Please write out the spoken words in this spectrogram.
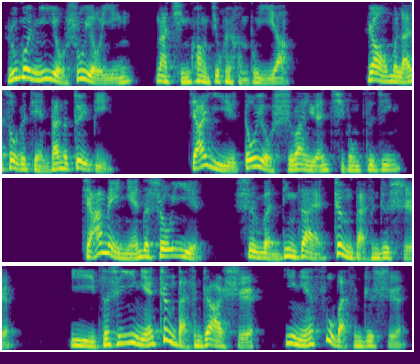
如果你有输有赢，那情况就会很不一样。让我们来做个简单的对比：甲乙都有十万元启动资金，甲每年的收益是稳定在正百分之十，乙则是一年正百分之二十，一年负百分之十。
